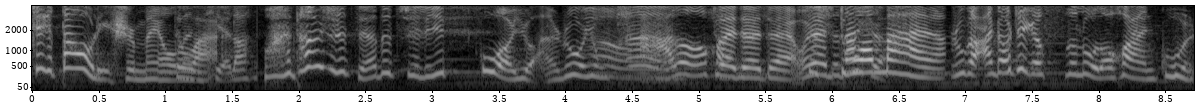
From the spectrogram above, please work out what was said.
这个道理是没有问题的。我当时觉得距离过远，如果用爬的话，对对对，我就觉得多慢啊！如果按照这个思路的话，你滚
